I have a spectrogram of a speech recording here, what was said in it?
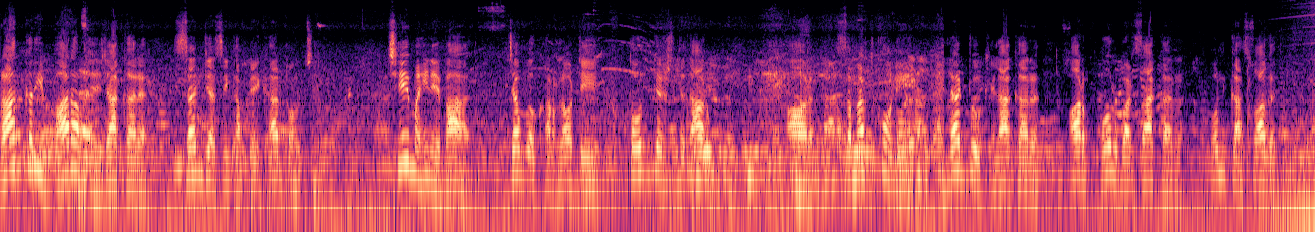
रात करीब 12 बजे जाकर संजय सिंह अपने घर पहुँचे। छह महीने बाद जब वो घर लौटे तो उनके रिश्तेदारों और समर्थकों ने लड्डू खिलाकर और फूल बरसाकर उनका स्वागत किया।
